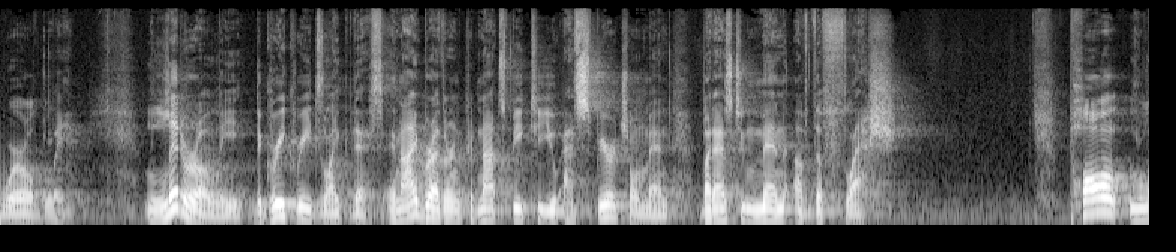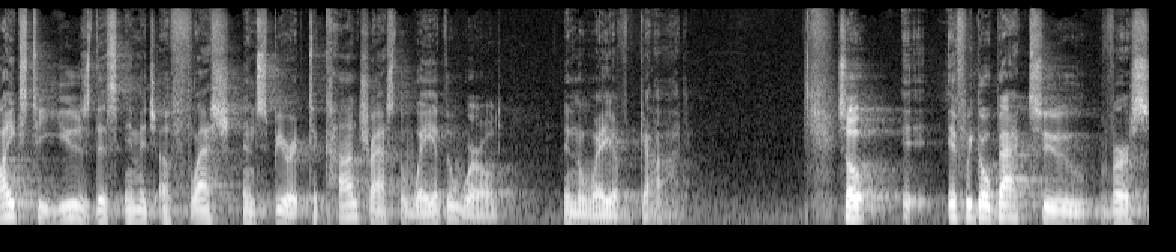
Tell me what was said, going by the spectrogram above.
worldly. Literally, the Greek reads like this And I, brethren, could not speak to you as spiritual men, but as to men of the flesh. Paul likes to use this image of flesh and spirit to contrast the way of the world in the way of God. So, if we go back to verse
